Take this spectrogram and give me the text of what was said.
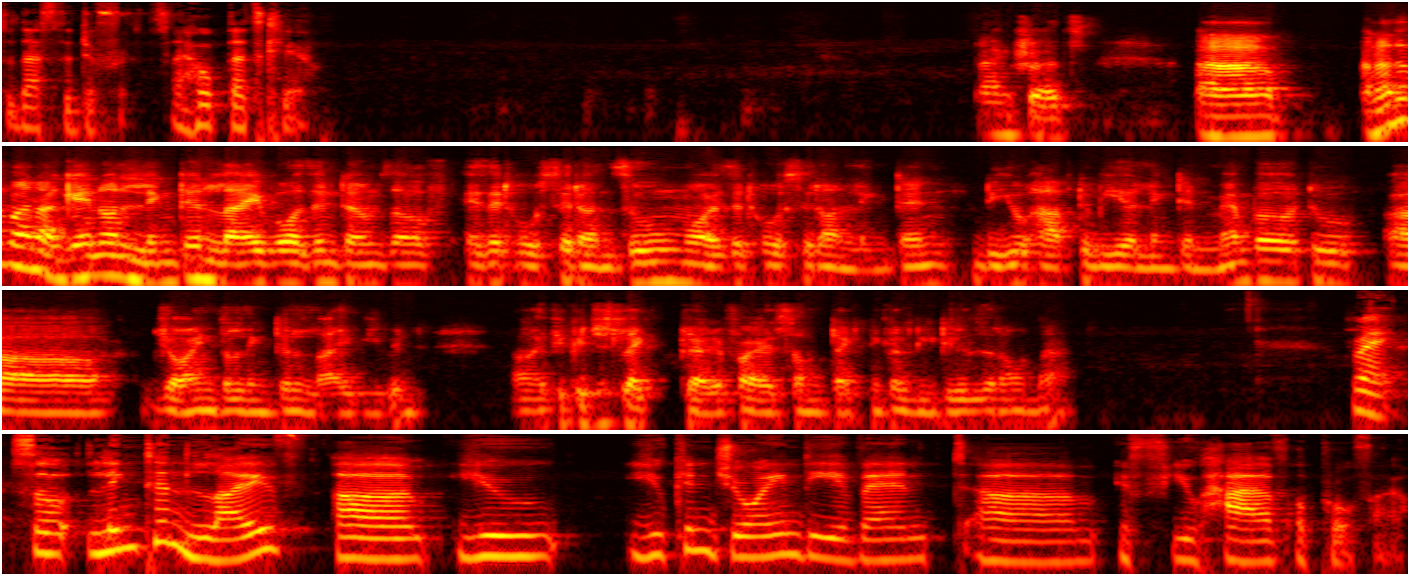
So that's the difference. I hope that's clear. Thanks, Raj. Uh, another one again on LinkedIn Live was in terms of is it hosted on Zoom or is it hosted on LinkedIn? Do you have to be a LinkedIn member to uh, join the LinkedIn Live event? Uh, if you could just like clarify some technical details around that. Right. So LinkedIn Live, uh, you you can join the event um, if you have a profile.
